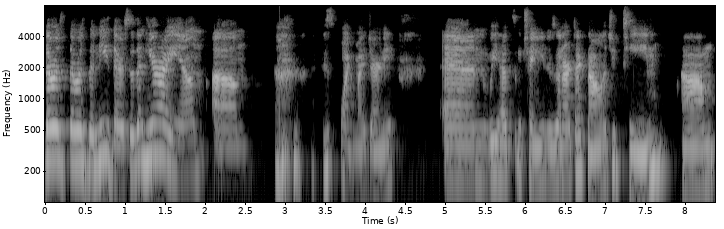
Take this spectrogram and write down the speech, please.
there was there was the need there so then here i am um, at this point in my journey and we had some changes in our technology team um,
